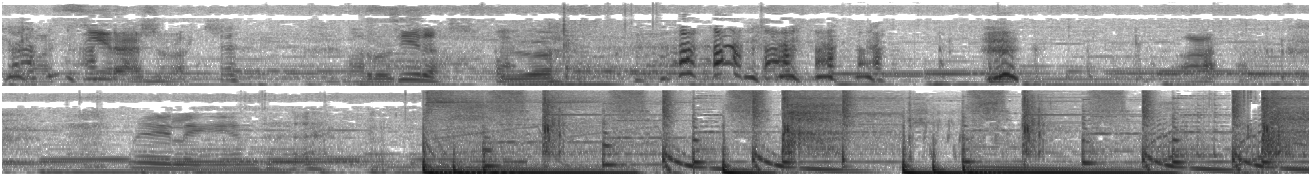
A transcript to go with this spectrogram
Masíras, Rocky. Masíras. Me leyenda. Thank.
